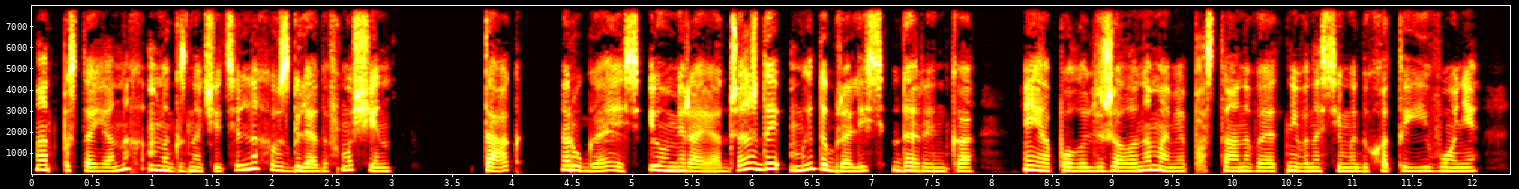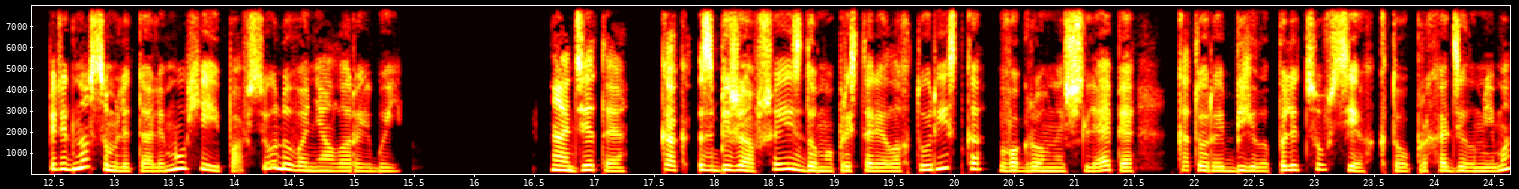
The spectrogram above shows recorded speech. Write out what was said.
от постоянных многозначительных взглядов мужчин. Так, ругаясь и умирая от жажды, мы добрались до рынка — я полулежала на маме, постановая от невыносимой духоты и вони. Перед носом летали мухи, и повсюду воняло рыбой. Одетая, как сбежавшая из дома престарелых туристка, в огромной шляпе, которая била по лицу всех, кто проходил мимо,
